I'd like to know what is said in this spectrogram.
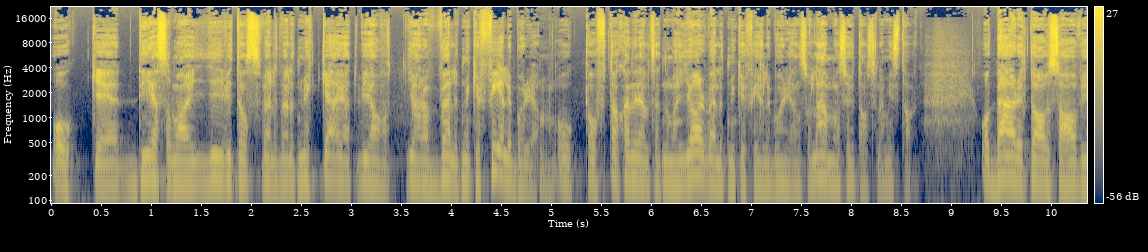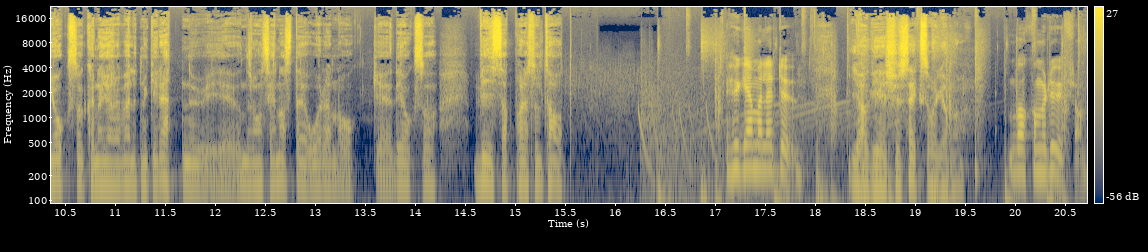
Och eh, det som har givit oss väldigt, väldigt mycket är att vi har fått göra väldigt mycket fel i början. Och ofta generellt sett när man gör väldigt mycket fel i början så lär man sig av sina misstag. Och därutav så har vi också kunnat göra väldigt mycket rätt nu under de senaste åren och eh, det är också visat på resultat. Hur gammal är du? Jag är 26 år gammal. Var kommer du ifrån?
